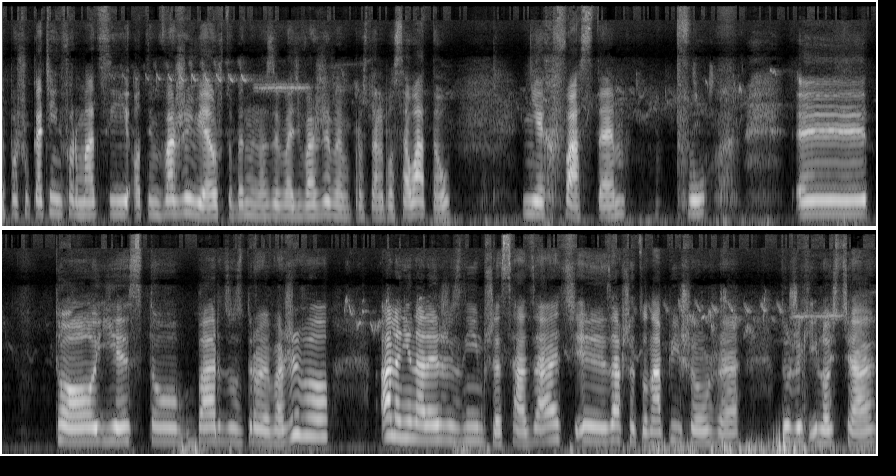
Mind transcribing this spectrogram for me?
y, poszukacie informacji o tym warzywie, ja już to będę nazywać warzywem po prostu albo sałatą, nie chwastem, tfu, y, to jest to bardzo zdrowe warzywo, ale nie należy z nim przesadzać. Y, Zawsze to napiszą, że w dużych ilościach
